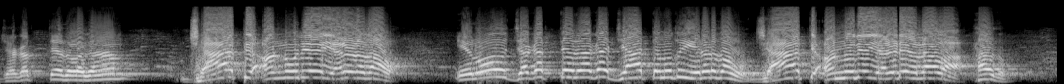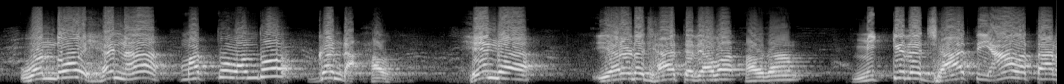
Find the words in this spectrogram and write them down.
ಜಗತ್ತದೊಳಗ ಜಾತಿ ಅನ್ನುವುದೇ ಎರಡದಾವ. ಏನೋ ಜಗತ್ತದಾಗ ಜಾತಿ ಅನ್ನೋದು ಎರಡದಾವು. ಜಾತಿ ಅನ್ನೋದೇ ಎರಡೇ ಅದಾವ. ಹೌದು. ಒಂದು ಹೆಣ್ಣ ಮತ್ತು ಒಂದು ಗಂಡ. ಹೌದು. ಹಿಂಗ ಎರಡು ಜಾತಿ ಅದಾವ. ಹೌದಾ? ಮಿಕ್ಕಿದ ಜಾತಿ ಯಾವ ತಾನ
